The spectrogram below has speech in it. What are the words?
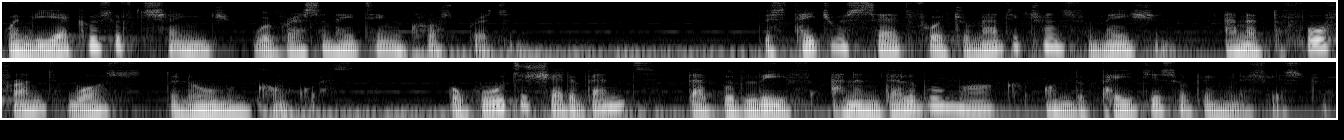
when the echoes of change were resonating across Britain. The stage was set for a dramatic transformation, and at the forefront was the Norman Conquest, a watershed event that would leave an indelible mark on the pages of English history.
